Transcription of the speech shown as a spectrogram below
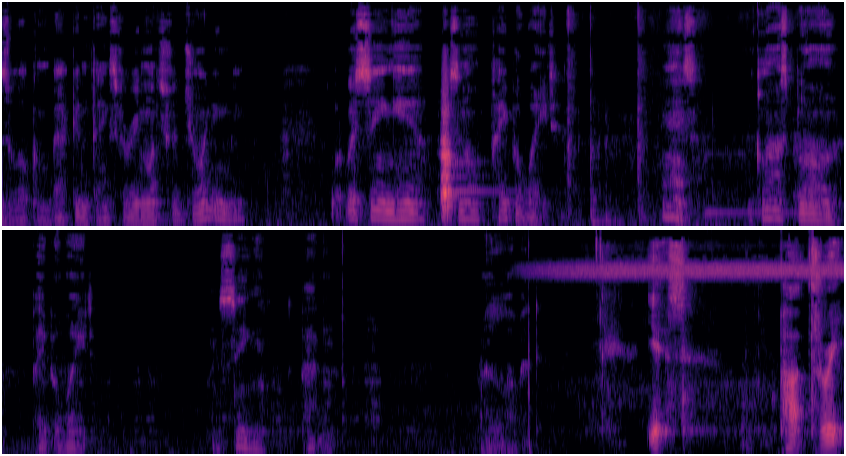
viewers, welcome back and thanks very much for joining me. What we're seeing here is an old paperweight. Yes, a glass blown paperweight. We're seeing the pattern. I love it. Yes, part three.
